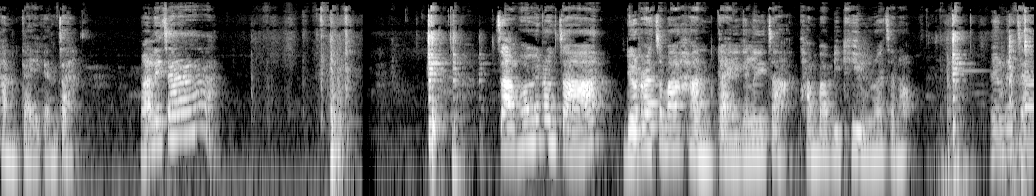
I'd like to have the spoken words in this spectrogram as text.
หั่นไก่กันจ้ะมาเลยจ้าจ้าพ่อพี่น้องจ้าเดี๋ยวเราจะมาหั่นไก่กันเลยจ้ะทำบาร์บีคิวนะจ้ะเนาะเร็วเลยจ้า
